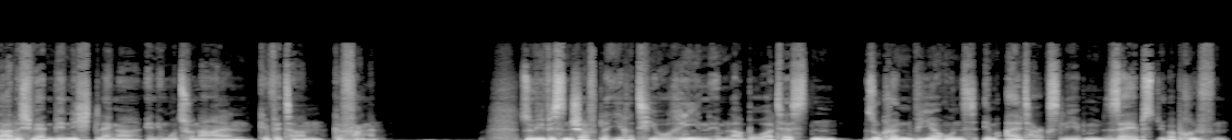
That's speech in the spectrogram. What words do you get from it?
Dadurch werden wir nicht länger in emotionalen Gewittern gefangen. So wie Wissenschaftler ihre Theorien im Labor testen, so können wir uns im Alltagsleben selbst überprüfen.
